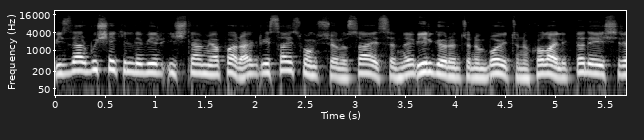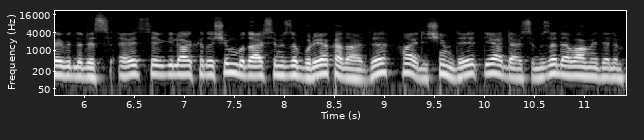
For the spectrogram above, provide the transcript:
Bizler bu şekilde bir işlem yaparak resize fonksiyonu sayesinde bir görüntünün boyutunu kolaylıkla değiştirebiliriz. Evet sevgili arkadaşım bu dersimiz de buraya kadardı. Haydi şimdi diğer dersimize devam edelim.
